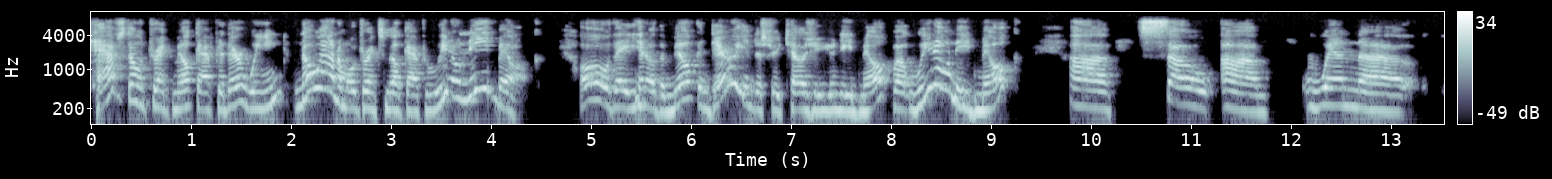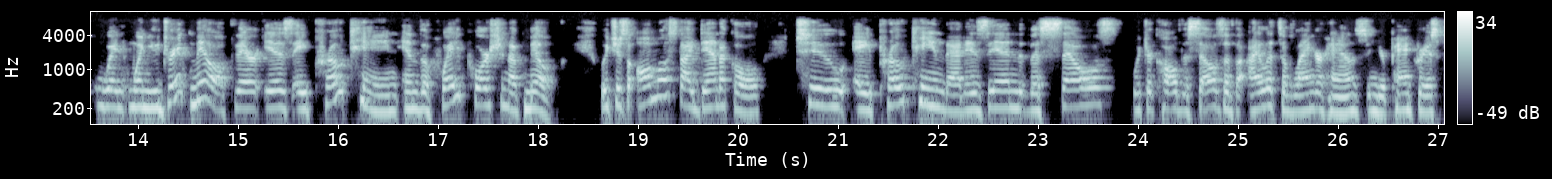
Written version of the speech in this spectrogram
Calves don't drink milk after they're weaned. No animal drinks milk after we don't need milk oh, they, you know, the milk and dairy industry tells you you need milk, but we don't need milk. Uh, so um, when uh, when when you drink milk, there is a protein in the whey portion of milk, which is almost identical to a protein that is in the cells, which are called the cells of the islets of Langerhans in your pancreas,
